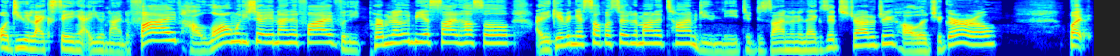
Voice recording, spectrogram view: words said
Or do you like staying at your nine to five? How long will you stay at your nine to five? Will you permanently be a side hustle? Are you giving yourself a certain amount of time? Do you need to design an exit strategy? Holler at your girl. But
